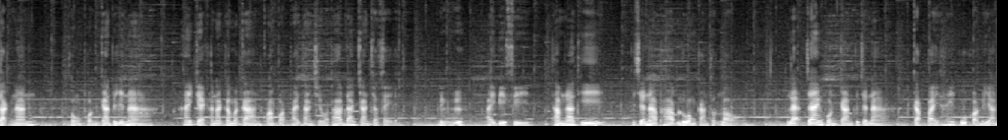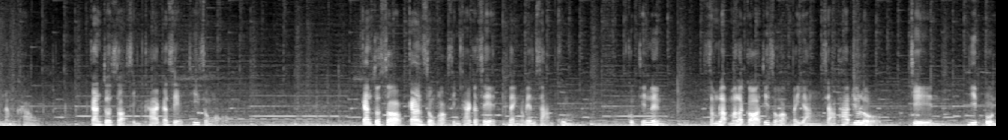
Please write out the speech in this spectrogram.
จากนั้นส่งผลการพิจารณาให้แก่คณะกรรมการความปลอดภัยทางชีวภาพด้านการเกษตร หรือ IBC ทำหน้าที่พิจารณาภาพรวมการทดลอง และแจ้งผลการพิจารณากลับไปให้ผู้ขออนุญาตนำเข้า การตรวจสอบสินค้าเกษตรที่ส่งออก การตรวจสอบการส่งออกสินค้าเกษตรแบ่งเป็น 3 กลุ่ม กลุ่มที่ 1สำหรับมะละกอที่ส่งออกไปยังสหภาพยุโรป จีน ญี่ปุ่น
